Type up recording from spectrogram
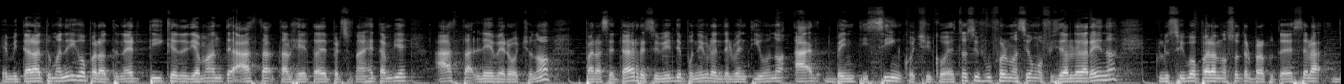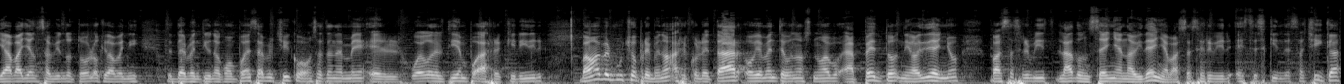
Invitar a tu amigo para obtener ticket de diamante hasta tarjeta de personaje también, hasta level 8, ¿no? Para aceptar, recibir disponible del 21 al 25, chicos. Esto sí fue información oficial de Arena, exclusivo para nosotros, para que ustedes se la, ya vayan sabiendo todo lo que va a venir desde el 21. Como pueden saber, chicos, vamos a tener el juego del tiempo a requerir. Vamos a ver muchos premios, ¿no? A recolectar, obviamente, unos nuevos aspectos navideños. Vas a servir la doncella navideña. Vas a servir este skin de esa chica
